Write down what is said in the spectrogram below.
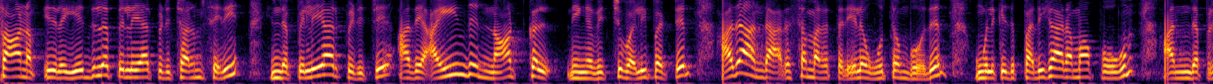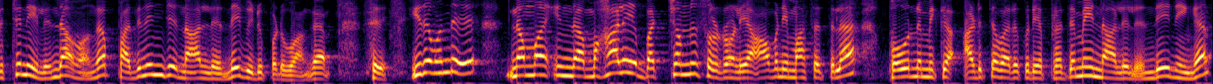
சாணம். இதில் எதில் பிள்ளையார் பிடித்தாலும் சரி இந்த பிள்ளையார் பிடித்து அதை ஐந்து நாட்கள் நீங்கள் வச்சு வழிபட்டு அதை அந்த அரச மரத்தடியில் ஊற்றும் போது உங்களுக்கு இது பரிகாரமாக போகும். அந்த பிரச்சனையிலேருந்து அவங்க பதினஞ்சு நாள்லேருந்தே விடுபடுவாங்க. சரி இதை வந்து நம்ம இந்த மகாலய பட்சம்னு சொல்கிறோம் இல்லையா? ஆவணி மாதத்தில் பௌர்ணமிக்கு அடுத்து வரக்கூடிய பிரதமை நாளிலிருந்தே நீங்கள்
